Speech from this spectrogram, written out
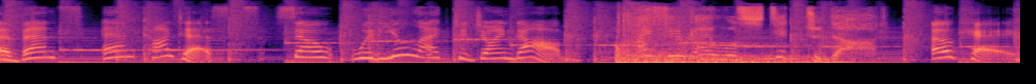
events, and contests. So, would you like to join DOM? I think I will stick to Dot. Okay,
